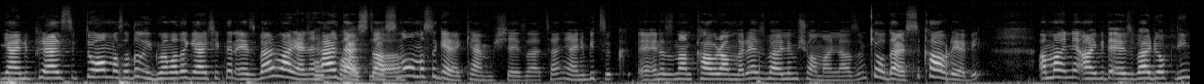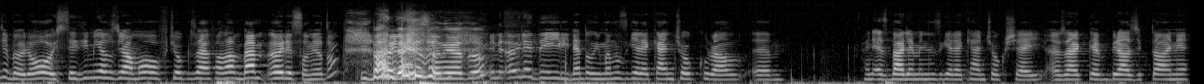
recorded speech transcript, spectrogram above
yani prensipte olmasa da uygulamada gerçekten ezber var. Yani Çok her derste fazla. aslında olması gereken bir şey zaten. Yani bir tık e, en azından kavramları ezberlemiş olman lazım ki o dersi kavrayabil. Ama hani IB'de ezber yok deyince böyle o istediğimi yazacağım of çok güzel falan ben öyle sanıyordum. ben de öyle sanıyordum. Hani öyle değil yine de uymanız gereken çok kural e, hani ezberlemeniz gereken çok şey özellikle birazcık daha hani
